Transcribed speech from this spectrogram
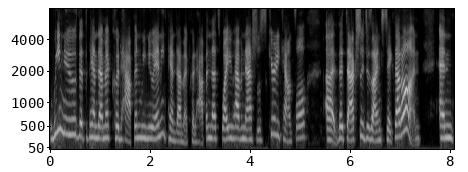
we knew that the pandemic could happen. We knew any pandemic could happen. That's why you have a National Security Council uh, that's actually designed to take that on. And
